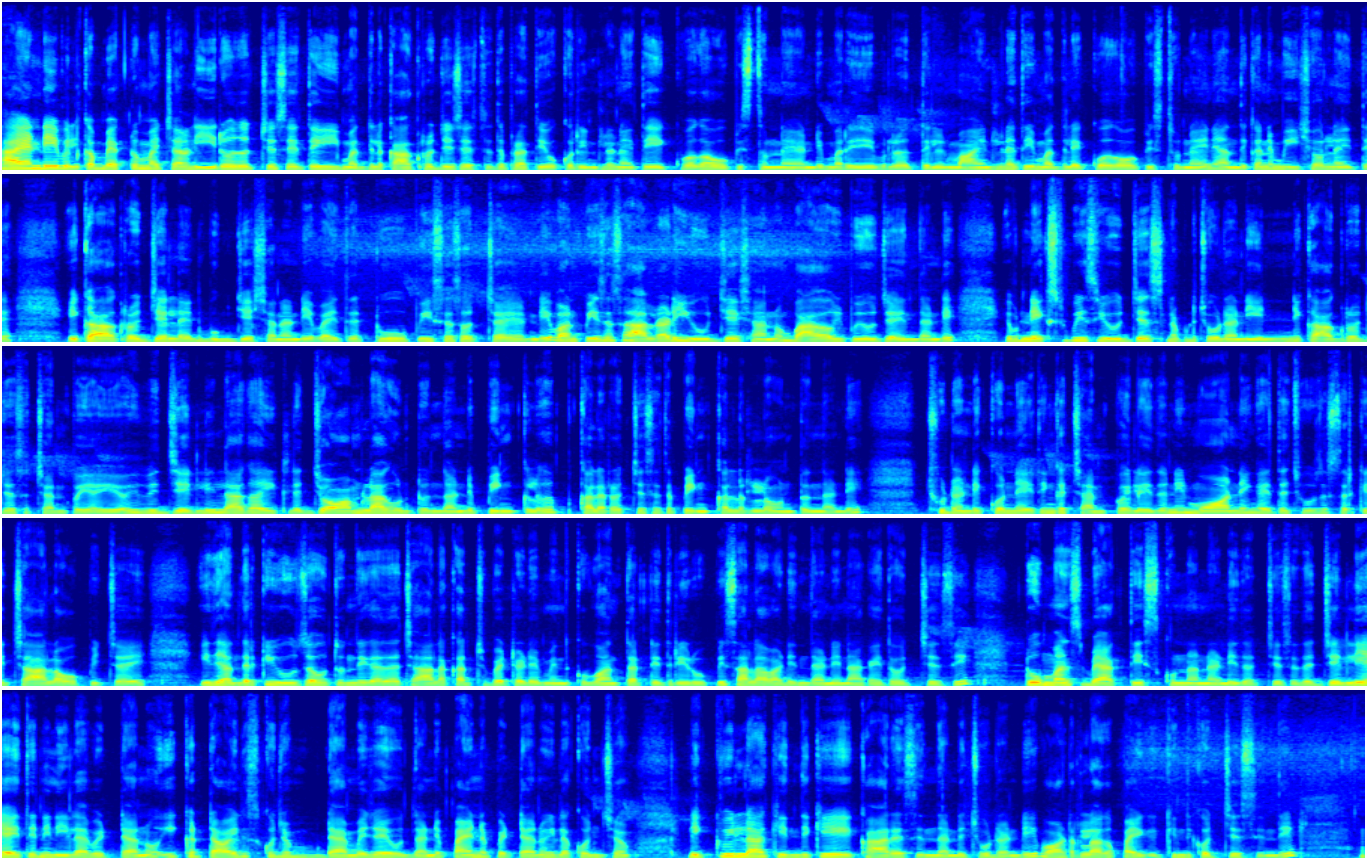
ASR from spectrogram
Hi అండి welcome back to my channel. ఈ రోజు వచ్చేసి అయితే ఈ మధ్యలో కాక్రోచెస్ అయితే ప్రతి ఒక్కరి ఇంట్లోనైతే ఎక్కువగా ఓపిస్తున్నాయండి. మరి ఎవరో తెలియదు మా ఇంట్లో అయితే ఈ మధ్యలో ఎక్కువగా ఓపిస్తున్నాయి. నేను అందుకనే మీషోలో అయితే ఈ కాక్రోచ్ జెల్ అయితే బుక్ చేశానండి. ఇవైతే టూ పీసెస్ వచ్చాయండి. వన్ పీసెస్ ఆల్రెడీ యూజ్ చేశాను. బాగా యూజ్ అయిందండి. ఇప్పుడు నెక్స్ట్ పీస్ యూజ్ చేసినప్పుడు చూడండి ఎన్ని కాక్రోచెస్ చనిపోయాయో. ఇవి జెల్లీ లాగా ఇట్లా జామ్ లాగా ఉంటుందండి. పింక్ కలర్ వచ్చేసి అయితే పింక్ కలర్లో ఉంటుందండి. చూడండి కొన్ని అయితే ఇంకా చనిపోయలేదు. నేను మార్నింగ్ అయితే చూసేసరికి చాలా ఒప్పించాయి. ఇది అందరికీ యూజ్ అవుతుంది కదా చాలా ఖర్చు పెట్టడం ఎందుకు? వన్ థర్టీ త్రీ రూపీస్ అలా పడిందండి నాకైతే వచ్చేసి. టూ మంత్స్ బ్యాక్ తీసుకున్నానండి ఇది వచ్చేసి. అదే జెల్లీ అయితే నేను ఇలా పెట్టాను. ఇక్కడ టాయిల్స్ కొంచెం డ్యామేజ్ అయి ఉందండి. పైన పెట్టాను. ఇలా కొంచెం లిక్విడ్ లా కిందికి కారేసిందండి చూడండి. వాటర్ లాగా పైకి కిందికి వచ్చేసింది.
